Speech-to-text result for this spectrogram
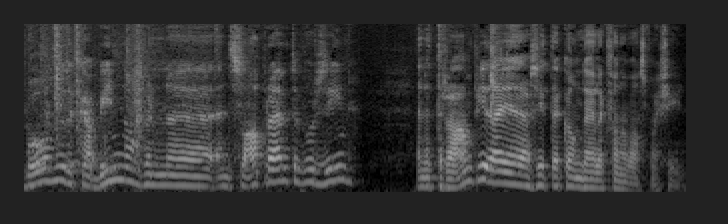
boven de cabine nog een, uh, een slaapruimte voorzien. En het raampje dat je daar zit, dat komt eigenlijk van een wasmachine.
